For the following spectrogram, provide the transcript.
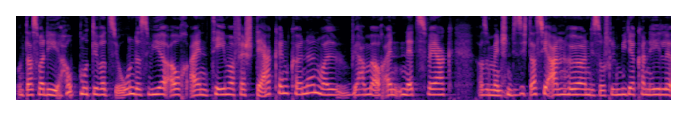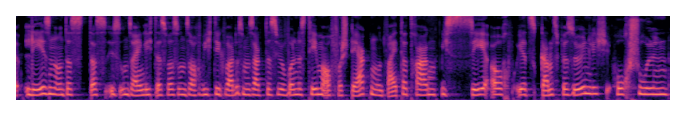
und das war die Hauptmotivation, dass wir auch ein Thema verstärken können, weil wir haben ja auch ein Netzwerk, also Menschen, die sich das hier anhören, die Social-Media-Kanäle lesen und das, das ist uns eigentlich das, was uns auch wichtig war, dass man sagt, dass wir wollen das Thema auch verstärken und weitertragen. Ich sehe auch jetzt ganz persönlich Hochschulen,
